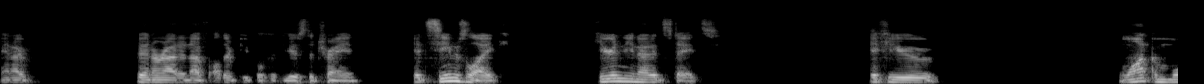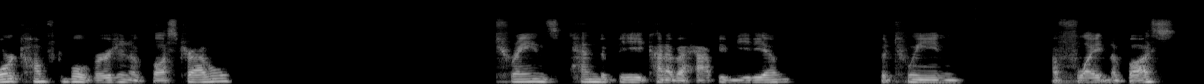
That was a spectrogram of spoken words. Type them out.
and I've been around enough other people who've used the train. It seems like here in the United States, if you want a more comfortable version of bus travel, trains tend to be kind of a happy medium between a flight and a bus.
